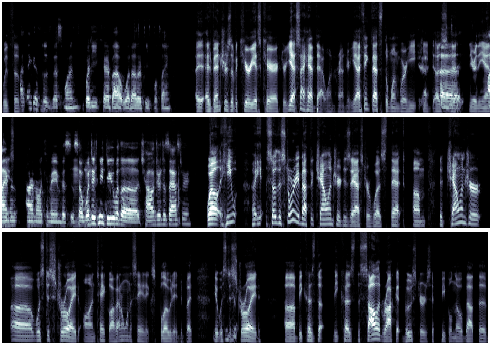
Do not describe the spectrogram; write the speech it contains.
with the I think it was this one. What do you care about what other people think? Adventures of a Curious Character. Yes, I have that one around here. Yeah, I think that's the one where he he does Uh, near the end. he's- Time, time alchemy and Vista. So what Mhm. did he do with the Challenger disaster? Well, he uh, so the story about the Challenger disaster was that um the Challenger uh was destroyed on takeoff. I don't want to say it exploded, but it was Mhm. destroyed uh because the because the solid rocket boosters, if people know about the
